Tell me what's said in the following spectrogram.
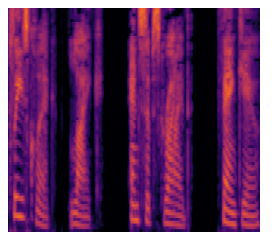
Please click like and subscribe. Thank you.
